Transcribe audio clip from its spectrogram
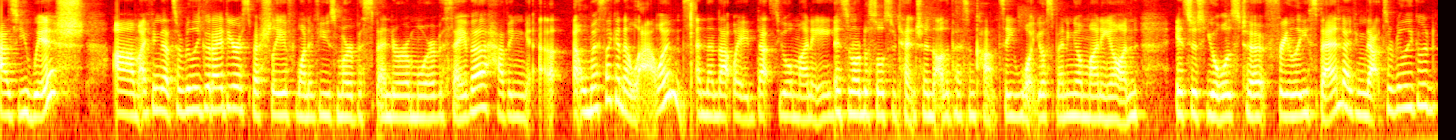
as you wish. Um, I think that's a really good idea, especially if one of you is more of a spender or more of a saver, having a, almost like an allowance. And then that way that's your money. It's not a source of tension. The other person can't see what you're spending your money on. It's just yours to freely spend. I think that's a really good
